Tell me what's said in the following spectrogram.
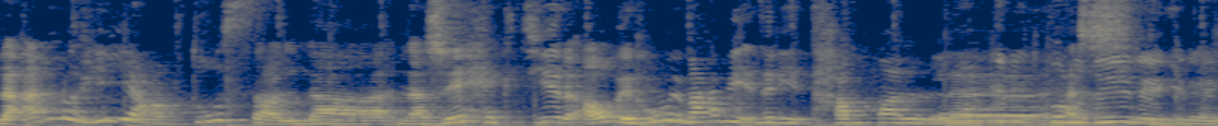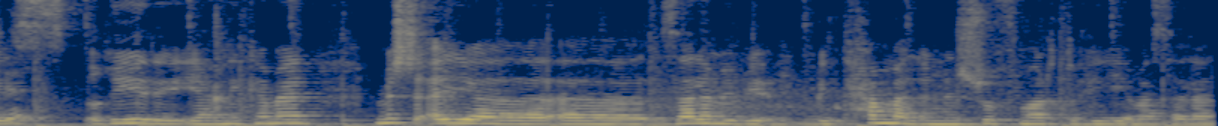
لأنه هي عم توصل لنجاح كتير قوي هو ما عم بيقدر يتحمل وممكن آه، تكون يمكن؟ جريس غيرة يعني كمان مش أي آه، زلمة بي- بيتحمل إنه يشوف مرته هي مثلا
